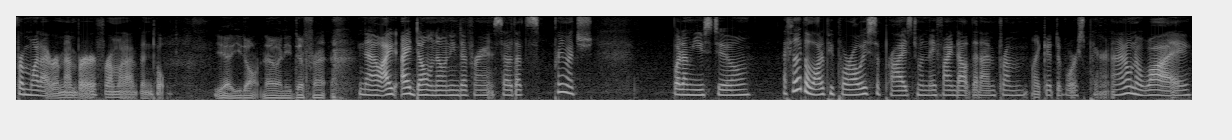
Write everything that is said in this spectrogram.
from what I remember, from what I've been told. Yeah, you don't know any different. No, I I don't know any different. So that's pretty much what I'm used to. I feel like a lot of people are always surprised when they find out that I'm from like a divorced parent. And I don't know why.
